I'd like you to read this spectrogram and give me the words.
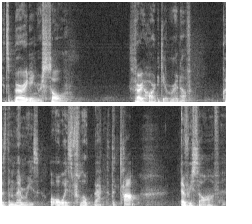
It's buried in your soul. It's very hard to get rid of because the memories will always float back to the top every so often.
